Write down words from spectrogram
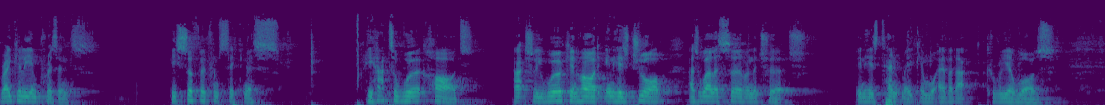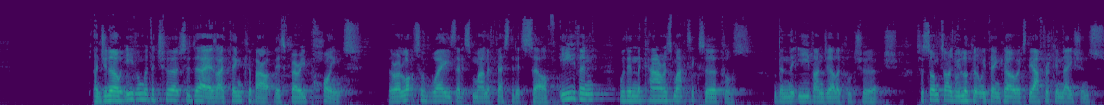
regularly imprisoned. He suffered from sickness. He had to work hard, actually working hard in his job as well as serving the church, in his tent making, whatever that career was. And you know, even with the church today, as I think about this very point, there are lots of ways that it's manifested itself, even within the charismatic circles, within the evangelical church. So sometimes we look at it and we think, oh, it's the African nations.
